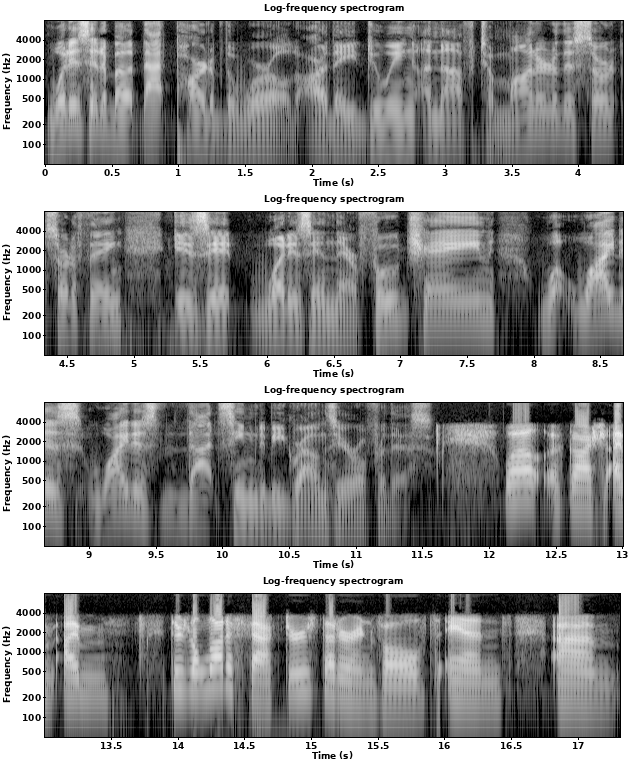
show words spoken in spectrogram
What is it about that part of the world? Are they doing enough to monitor this sort sort of thing? Is it what is in their food chain? What why does why does that seem to be ground zero for this? Well, gosh, I'm I'm there's a lot of factors that are involved and um,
